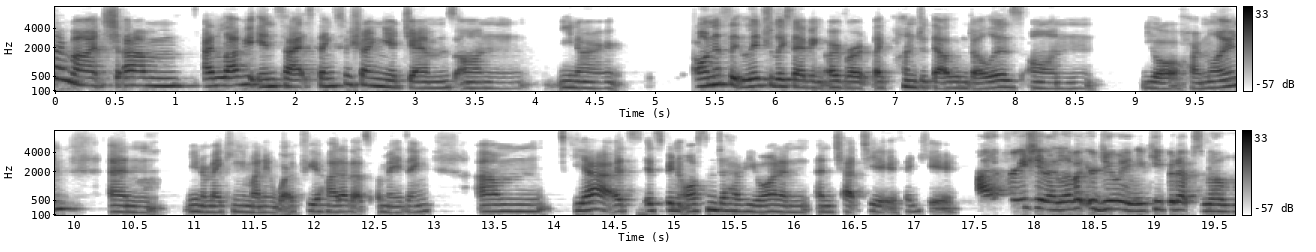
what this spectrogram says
so much. Um, I love your insights. Thanks for sharing your gems on, you know, honestly, literally saving over like hundred thousand dollars on your home loan and you know making your money work for you harder that's amazing um yeah it's it's been awesome to have you on and, and chat to you thank you i appreciate it i love what you're doing you keep it up simone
